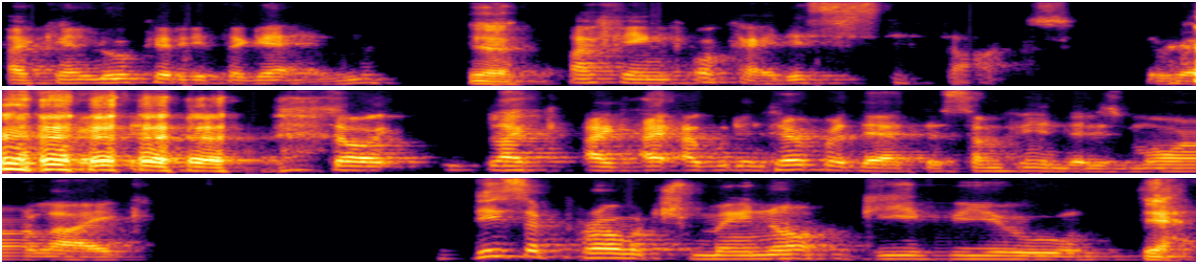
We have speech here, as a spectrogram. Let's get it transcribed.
i can look at it again yeah i think okay this, sucks so like I, I would interpret that as something that is more like this approach may not give you yeah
